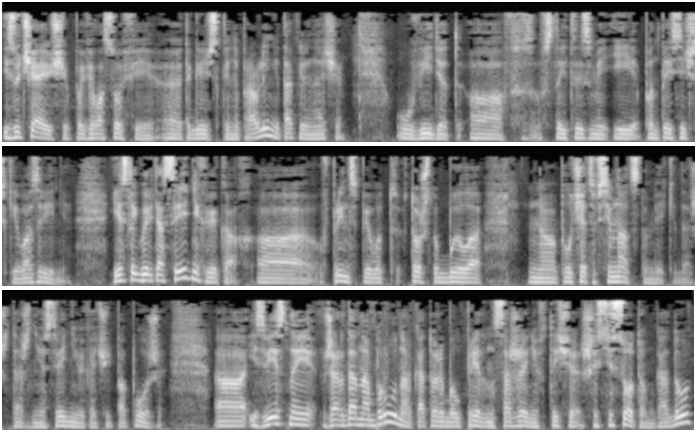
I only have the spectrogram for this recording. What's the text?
изучающие по философии это греческое направление так или иначе увидят в стоицизме и пантеистические воззрения. Если говорить о средних веках, веках. А, в принципе, вот то, что было, получается, в 17 веке даже, даже не в средние века, а чуть попозже. А, известный Жордано Бруно, который был предан сожжению в 1600 году,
